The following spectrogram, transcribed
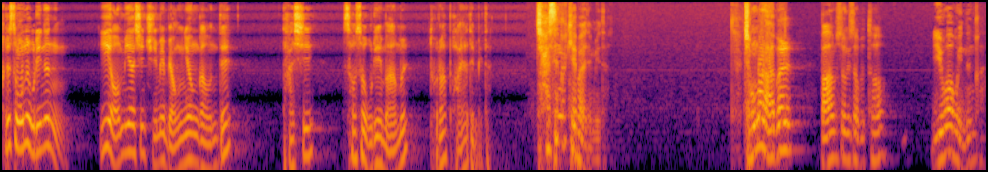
그래서 오늘 우리는 이 어미하신 주님의 명령 가운데 다시 서서 우리의 마음을 돌아봐야 됩니다. 잘 생각해 봐야 됩니다. 정말 악을 마음속에서부터 미워하고 있는가?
